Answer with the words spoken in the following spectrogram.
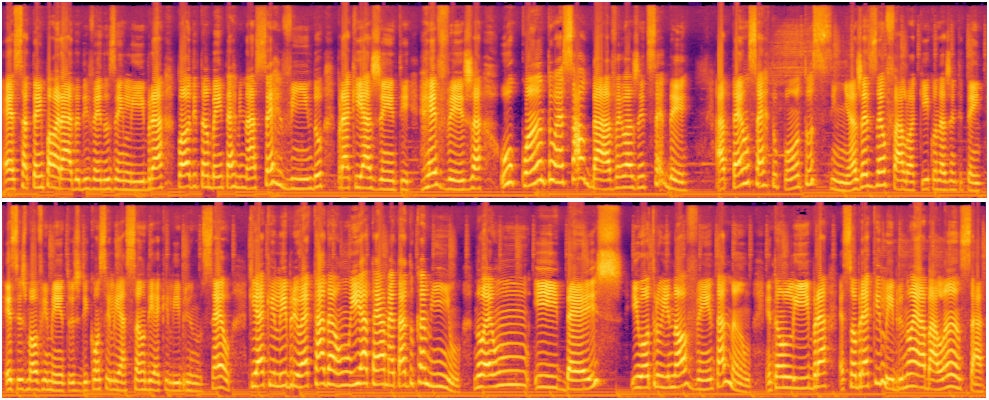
essa temporada de Vênus em Libra pode também terminar servindo para que a gente reveja o quanto é saudável a gente ceder até um certo ponto, sim. Às vezes eu falo aqui, quando a gente tem esses movimentos de conciliação, de equilíbrio no céu, que equilíbrio é cada um ir até a metade do caminho. Não é um e dez e o outro ir 90, não. Então, Libra é sobre equilíbrio, não é a balança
